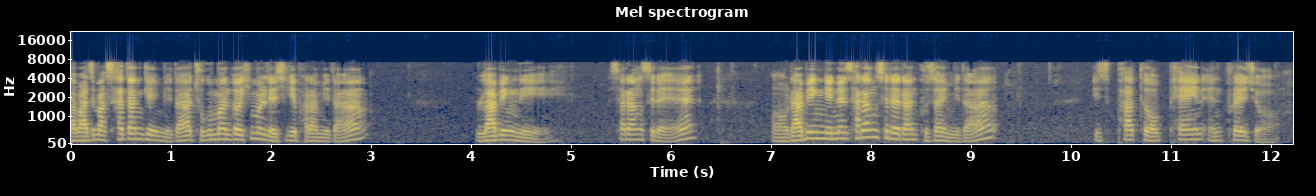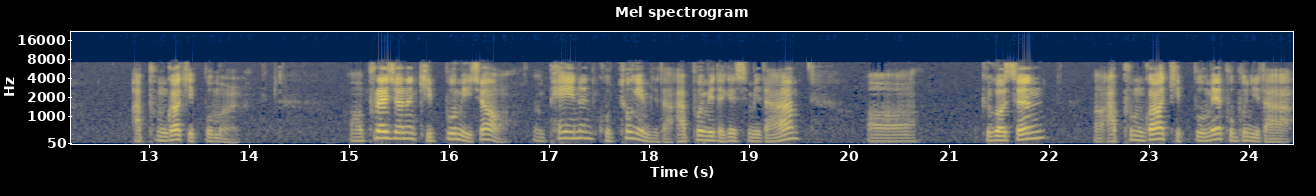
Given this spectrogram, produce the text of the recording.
자, 마지막 4단계입니다. 조금만 더 힘을 내시기 바랍니다. lovingly, 사랑스레. 어, lovingly는 사랑스레란 부사입니다. is part of pain and pleasure. 아픔과 기쁨을. 어, pleasure는 기쁨이죠. 음, pain은 고통입니다. 아픔이 되겠습니다. 어, 그것은 어, 아픔과 기쁨의 부분이다.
